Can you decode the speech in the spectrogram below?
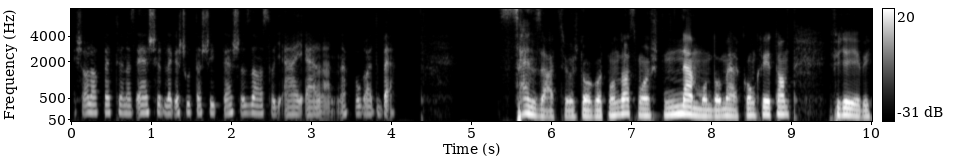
és alapvetően az elsődleges utasítás az az, hogy állj ellen, ne fogad be. Szenzációs dolgot mondasz, most nem mondom el konkrétan. Figyelj, Évi,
